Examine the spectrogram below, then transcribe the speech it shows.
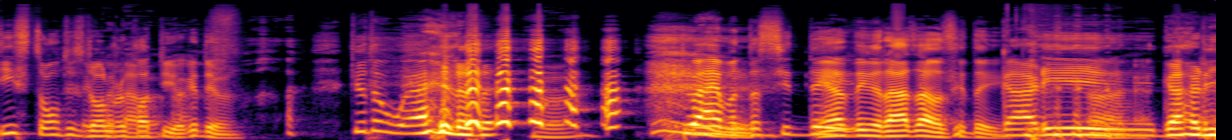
तिस चौतिस डलर कति हो क्या त्यो त्यो त वाइल्ड हो त्यो आयो भने त सिधै तिमी राजा हो सिधै गाडी गाडी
